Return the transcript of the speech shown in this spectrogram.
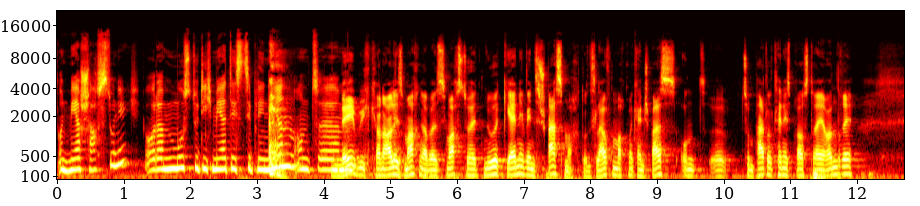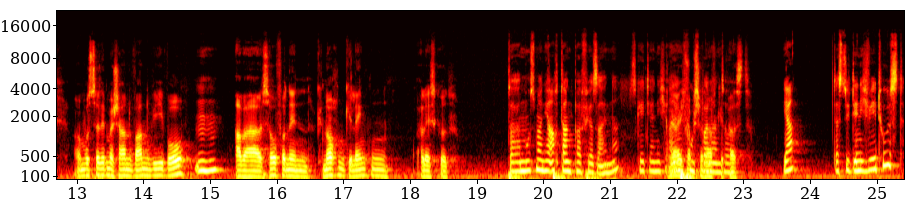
Und mehr schaffst du nicht? Oder musst du dich mehr disziplinieren? und, ähm nee, ich kann alles machen, aber das machst du halt nur gerne, wenn es Spaß macht. Und das Laufen macht mir keinen Spaß. Und äh, zum Paddeltennis brauchst du drei andere. Man muss halt immer schauen, wann, wie, wo. Mhm. Aber so von den Knochen, Gelenken, alles gut. Da muss man ja auch dankbar für sein, ne? Es geht ja nicht allen ja, ich Fußballern schon aufgepasst. so. Ja? Dass du dir nicht wehtust?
